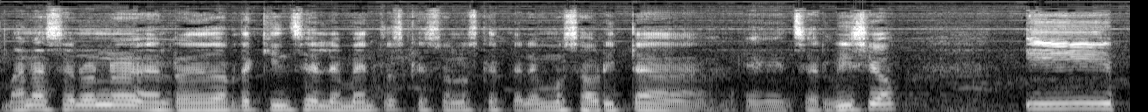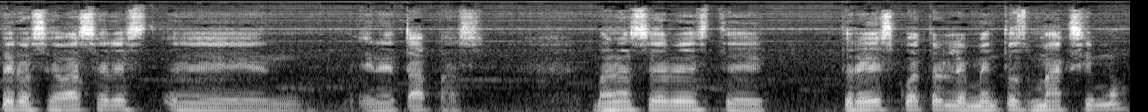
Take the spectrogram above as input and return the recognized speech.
Van a ser un, alrededor de 15 elementos que son los que tenemos ahorita en servicio y pero se va a hacer en, etapas. Van a ser este tres, cuatro elementos máximo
